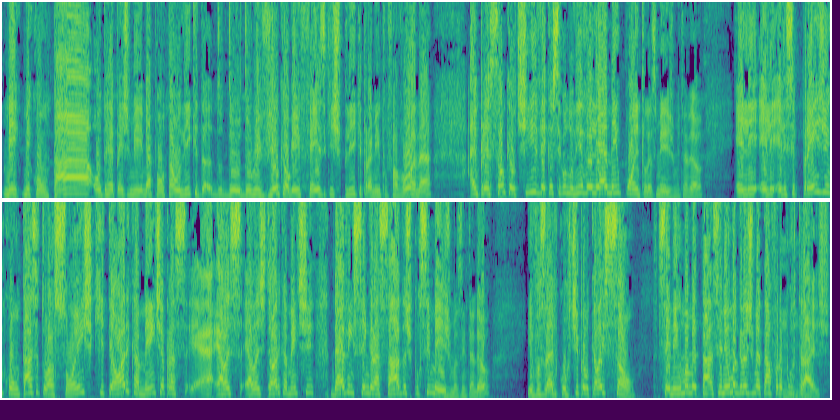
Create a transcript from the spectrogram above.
me, me contar, ou de repente me, me apontar o link do, do, do review que alguém fez e que explique para mim, por favor, né? A impressão que eu tive é que o segundo livro ele é meio pointless mesmo, entendeu? Ele, ele, ele se prende em contar situações que teoricamente é para é, elas, elas teoricamente devem ser engraçadas por si mesmas, entendeu? E você deve curtir pelo que elas são. sem nenhuma, metá sem nenhuma grande metáfora por trás.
